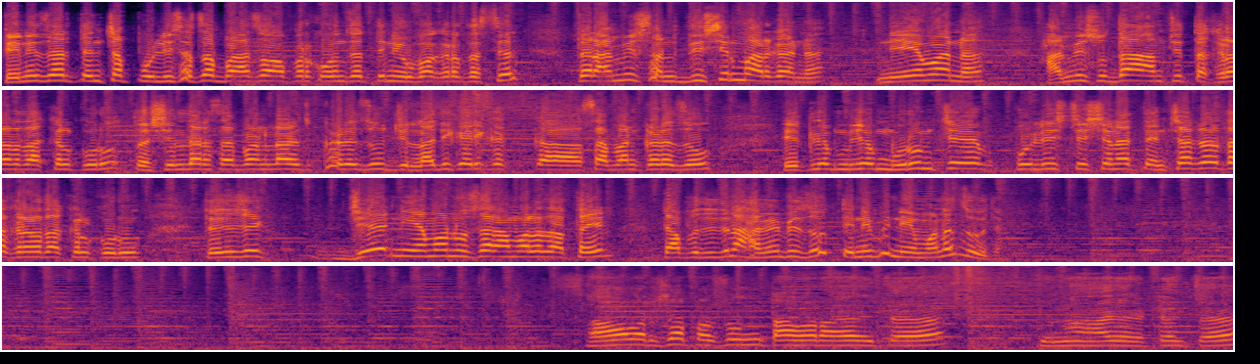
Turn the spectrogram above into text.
त्यांनी जर त्यांच्या पोलिसाचा बळाचा वापर करून जर त्यांनी उभा करत असेल तर आम्ही संदेशीर मार्गानं नियमानं आम्ही सुद्धा आमची तक्रार दाखल करू. तहसीलदार साहेबांकडे जाऊ जिल्हाधिकारी क- साहेबांकडे जाऊ. इथले म्हणजे मुरुमचे पोलीस स्टेशन आहेत त्यांच्याकडे तक्रार दाखल करू. त्याचे जे जे नियमानुसार आम्हाला जाता येईल त्या पद्धतीने आम्ही बी जाऊ त्यांनी बी नियमानं जाऊ द्या. सहा वर्षापासून टावर आहे इथं पुन्हा एअरटेलचं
